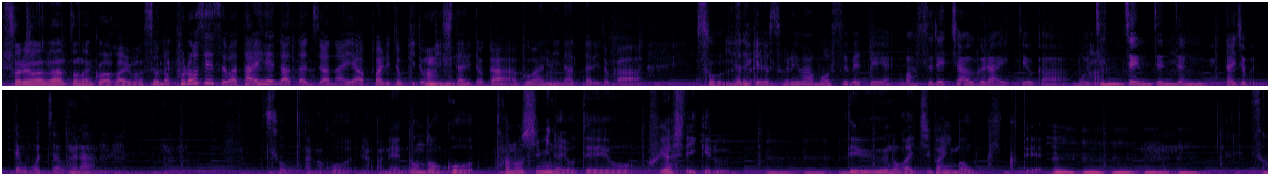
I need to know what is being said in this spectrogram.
それはなんとなくわかりますその。プロセスは大変だったじゃない？やっぱりドキドキしたりとか、不安になったりとか、そうですね。いやだけどそれはもうすべて忘れちゃうぐらいっていうかもう全然全然大丈夫って思っちゃうから、うんうんうんそう。なんかこうやっぱねどんどんこう楽しみな予定を増やしていけるっていうのが一番今大きくて、うんうんうんうん。うん。そっ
